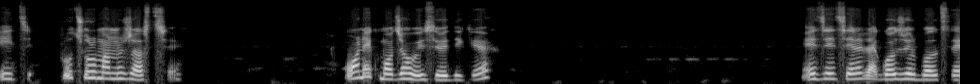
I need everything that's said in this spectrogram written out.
এই যে প্রচুর মানুষ আসছে। অনেক মজা হয়েছে ওইদিকে। এই যে ছেলেরা গজল বলছে,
